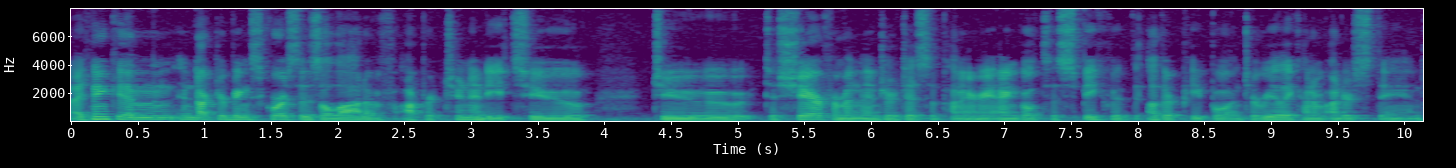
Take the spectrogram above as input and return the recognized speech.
I think in, in Dr. Bing's course, there's a lot of opportunity to to to share from an interdisciplinary angle, to speak with other people, and to really kind of understand.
